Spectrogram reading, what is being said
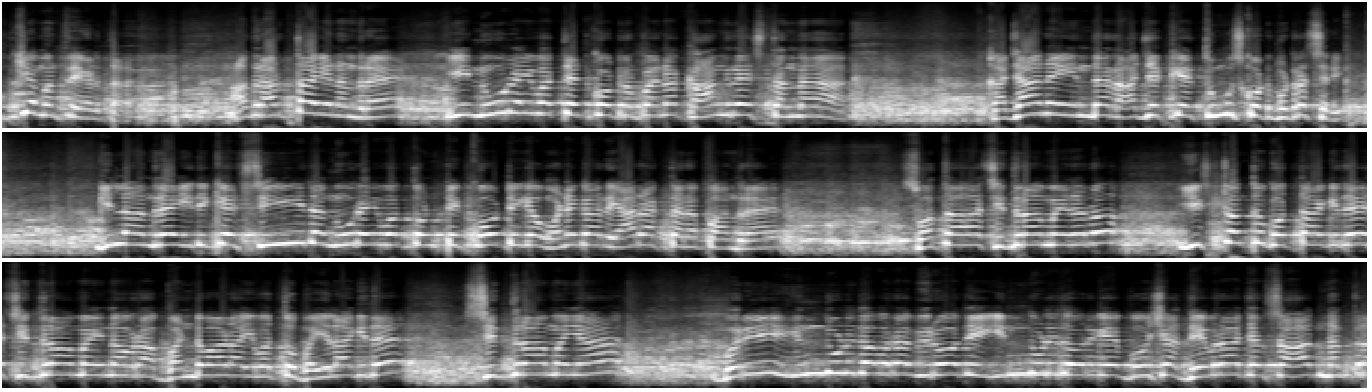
ಮುಖ್ಯಮಂತ್ರಿ ಹೇಳ್ತಾರೆ. ಅದರ ಅರ್ಥ ಏನಂದ್ರೆ ಈ ನೂರೈವತ್ತೆಂಟು ಕೋಟಿ ರೂಪಾಯಿನ ಕಾಂಗ್ರೆಸ್ ತನ್ನ ಖಜಾನೆಯಿಂದ ರಾಜ್ಯಕ್ಕೆ ತುಂಬಿಸ್ಕೊಟ್ಬಿಟ್ರೆ ಸರಿ. ಇಲ್ಲ ಅಂದ್ರೆ ಇದಕ್ಕೆ ಸೀದಾ ನೂರೈವತ್ತೊಂಟು ಕೋಟಿಗೆ ಹೊಣೆಗಾರ ಯಾರಾಗ್ತಾರಪ್ಪ ಅಂದ್ರೆ ಸ್ವತಃ ಸಿದ್ದರಾಮಯ್ಯನವರು ಇಷ್ಟಂತೂ ಗೊತ್ತಾಗಿದೆ. ಸಿದ್ದರಾಮಯ್ಯನವರ ಬಂಡವಾಳ ಇವತ್ತು ಬಯಲಾಗಿದೆ. ಸಿದ್ದರಾಮಯ್ಯ ಬರೀ ಹಿಂದುಳಿದವರ ವಿರೋಧಿ, ಹಿಂದುಳಿದವರಿಗೆ ಬಹುಶಃ ದೇವರಾಜರ್ ಸಹ ಆದ ನಂತರ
